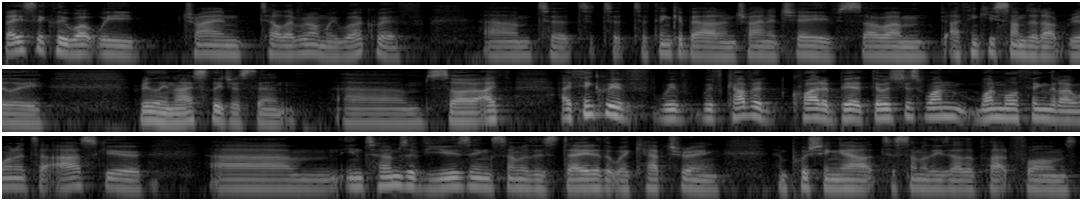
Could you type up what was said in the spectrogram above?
basically what we try and tell everyone we work with um, to, to to think about and try and achieve. So um, I think you summed it up really, really nicely just then. Um, so I th- I think we've we've we've covered quite a bit. There was just one one more thing that I wanted to ask you. Um, in terms of using some of this data that we're capturing and pushing out to some of these other platforms,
